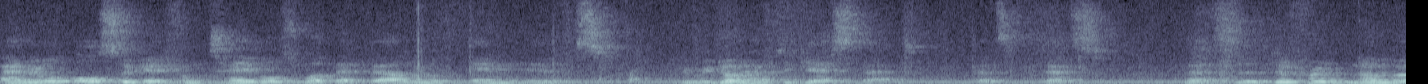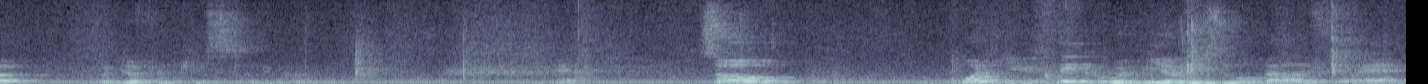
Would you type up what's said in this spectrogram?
and we will also get from tables what that value of n is. We don't have to guess that. That's, that's, that's a different number for different pieces of equipment. Okay? So what do you think would be a reasonable value for n?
